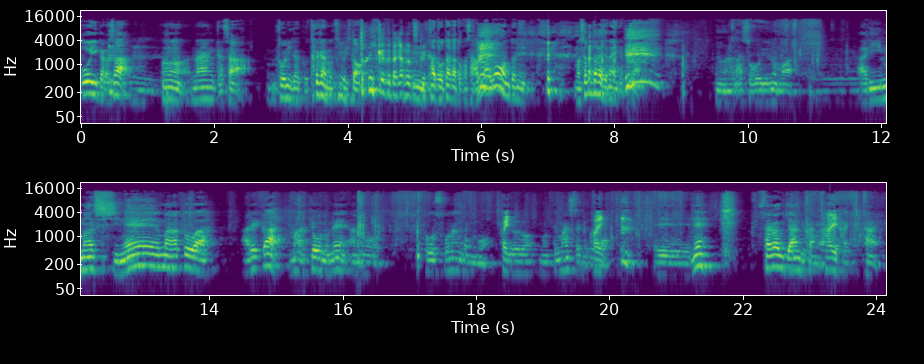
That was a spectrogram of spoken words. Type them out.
多いからさ、ううん、なんかさ、とにかく高のつく人。とにかく高のつく人。うん加藤高とかさ、危ないよ、本当に。まあ、その高じゃないけどさ。うん、まあ、そういうのもありますしね。まあ、あとは、あれか、まあ、今日のね、あの、トースポなんかにも、はいいろいろ載ってましたけども、はいえー、ね、坂口杏里さんが、はいはい。はい。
